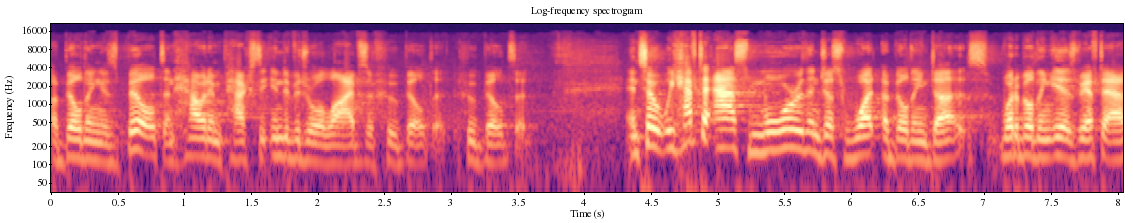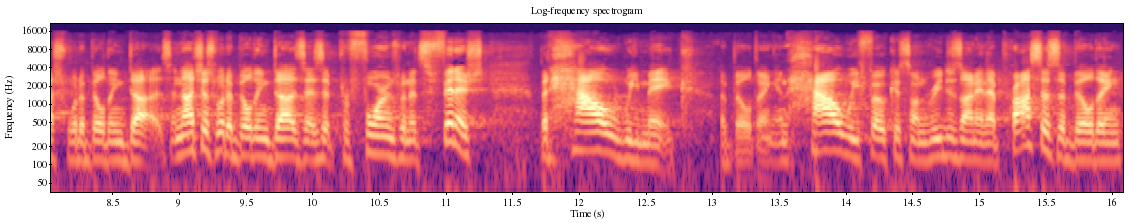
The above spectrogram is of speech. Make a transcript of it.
a building is built and how it impacts the individual lives of who, build it, who builds it. And so we have to ask more than just what a building does, what a building is. We have to ask what a building does. And not just what a building does as it performs when it's finished, but how we make a building and how we focus on redesigning that process of building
